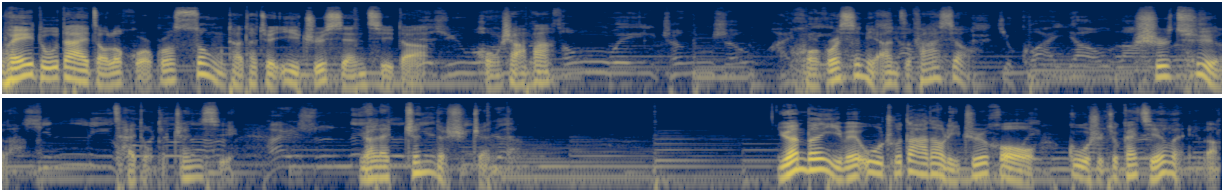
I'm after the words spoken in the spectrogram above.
唯独带走了火锅送他，他却一直嫌弃的红沙发。火锅心里暗自发笑，失去了，才懂得珍惜，原来真的是真的。原本以为悟出大道理之后，故事就该结尾了，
